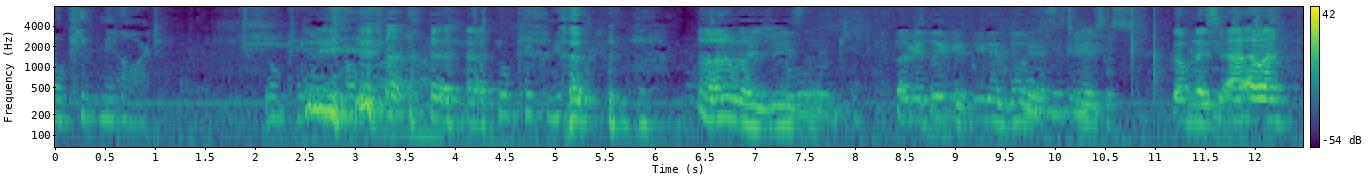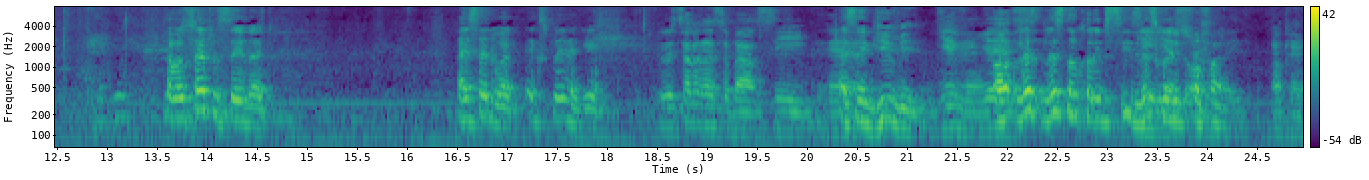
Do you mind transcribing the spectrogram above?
Locate me, Lord. Locate me, Lord. Locate me, Lord. oh my Jesus. Okay, thank you. You guys go, guys. Jesus. God bless you. I, I, was, I was trying to say that. I said what? Explain again. He was telling us about seed. And I said giving. giving. Yes. Oh, let's let's not call it seed. Let's call yes, it sure. offering. Okay.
